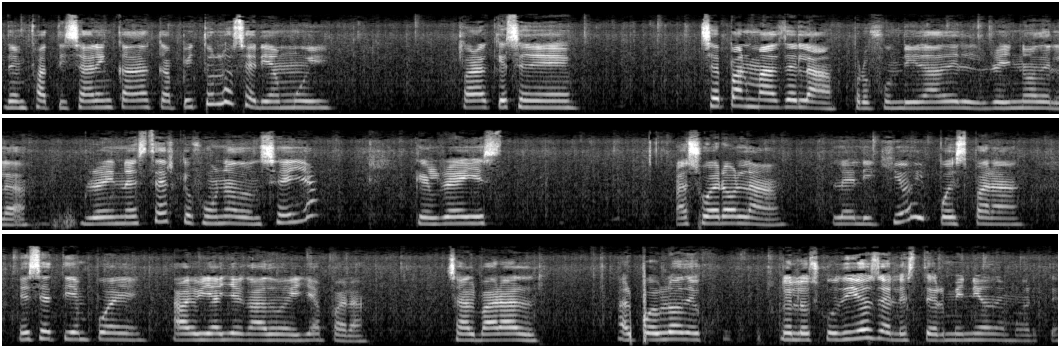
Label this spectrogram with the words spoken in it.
de enfatizar en cada capítulo, sería muy para que se sepan más de la profundidad del reino de la reina Esther, que fue una doncella, que el rey Asuero la, la eligió y pues para ese tiempo eh, había llegado ella para salvar al, al pueblo de, de los judíos del exterminio de muerte.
